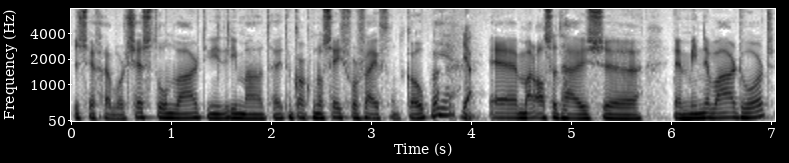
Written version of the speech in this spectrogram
dus zeg hij wordt zes ton waard in die drie maanden tijd, dan kan ik hem nog steeds voor vijf ton kopen. Ja. Ja, Eh, maar als het huis eh, minder waard wordt,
